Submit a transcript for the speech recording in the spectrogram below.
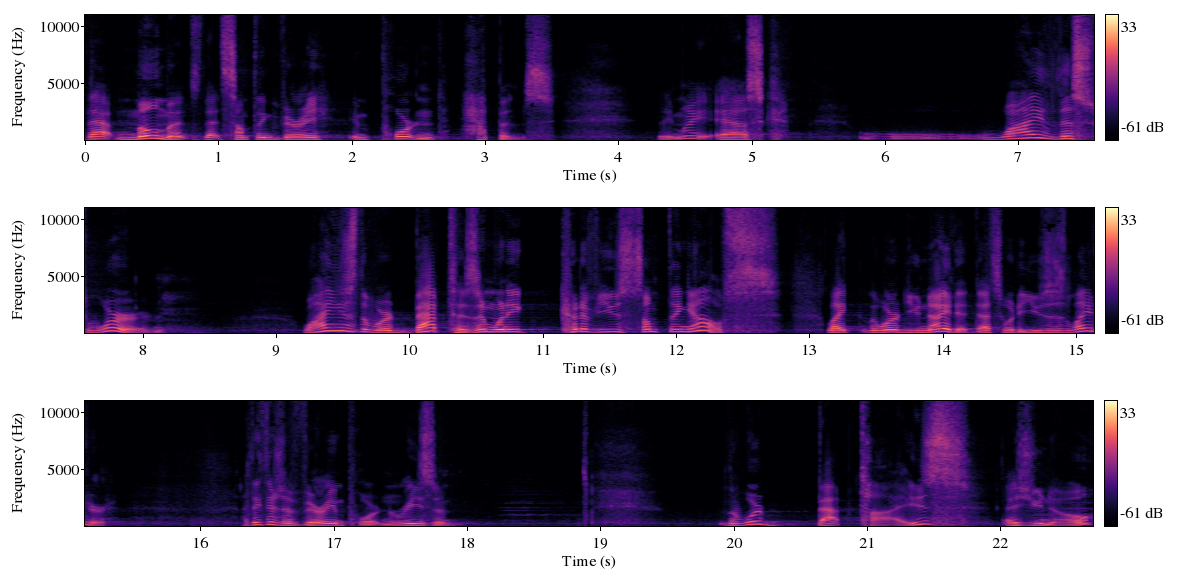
that moment that something very important happens. They might ask, why this word? Why use the word baptism when he could have used something else? Like the word united, that's what he uses later. I think there's a very important reason. The word baptize, as you know,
